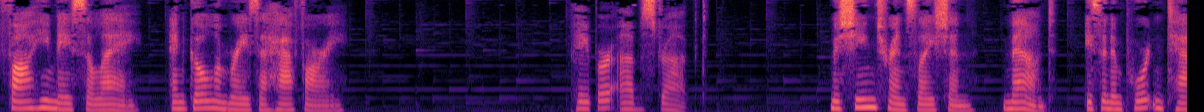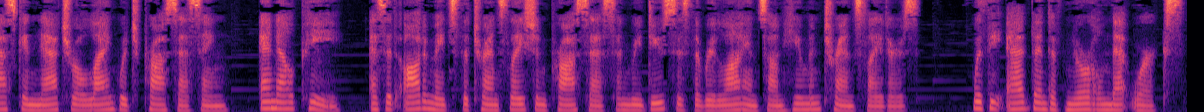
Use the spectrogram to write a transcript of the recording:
Fahimeh Saleh, and Gholamreza Haffari. Paper Abstract Machine translation, MT, is an important task in natural language processing, NLP, as it automates the translation process and reduces the reliance on human translators. With the advent of neural networks,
